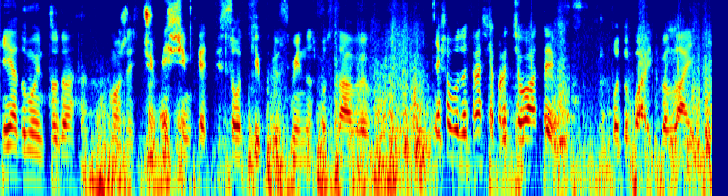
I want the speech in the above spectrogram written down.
Я думаю, туди може чуть більше ніж 5% плюс-мінус поставив. Якщо буде краще працювати, подобайте лайки.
